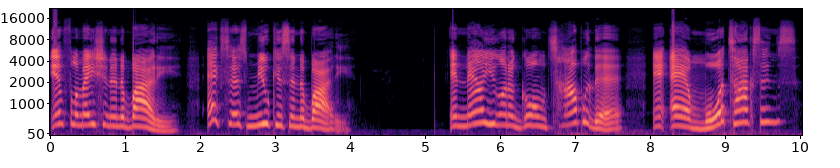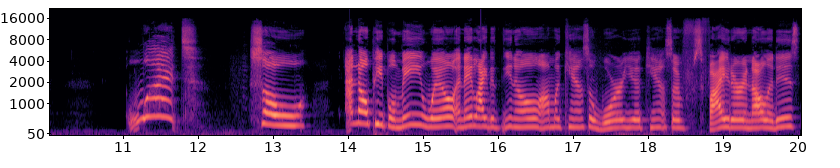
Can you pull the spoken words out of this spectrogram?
Inflammation in the body. Excess mucus in the body. And now you're going to go on top of that and add more toxins? What? So I know people mean well and they like to, you know, I'm a cancer warrior, cancer fighter and all of this.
